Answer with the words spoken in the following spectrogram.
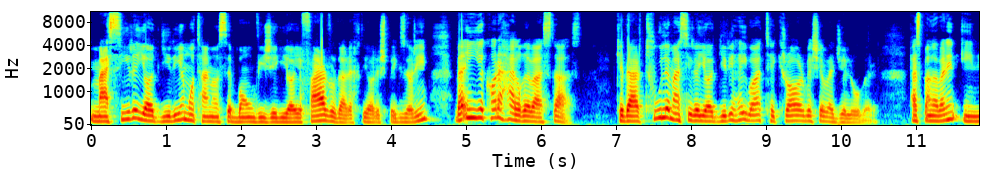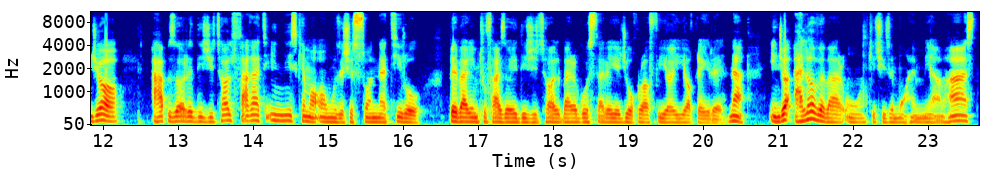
مسیر یادگیری متناسب با اون ویژگی های فرد رو در اختیارش بگذاریم و این یه کار حلقه بسته است که در طول مسیر یادگیری هی باید تکرار بشه و جلو بره. پس بنابراین اینجا ابزار دیجیتال فقط این نیست که ما آموزش سنتی رو ببریم تو فضای دیجیتال برای گستره جغرافیایی یا غیره. نه. اینجا علاوه بر اون که چیز مهمی هم هست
